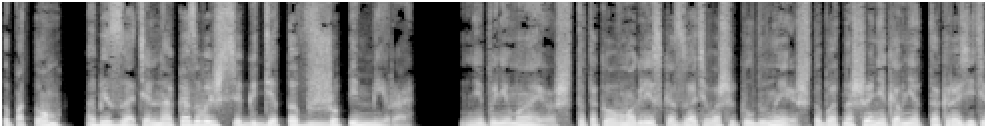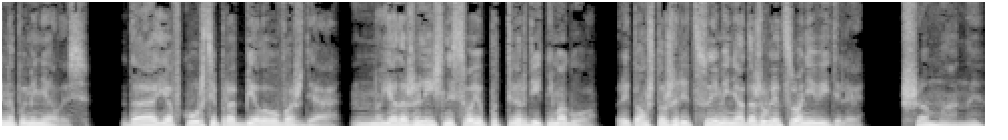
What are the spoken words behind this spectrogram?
то потом обязательно оказываешься где-то в жопе мира. Не понимаю, что такого могли сказать ваши колдуны, чтобы отношение ко мне так разительно поменялось. Да, я в курсе про белого вождя, но я даже личность свою подтвердить не могу, при том, что жрецы меня даже в лицо не видели. «Шаманы»,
